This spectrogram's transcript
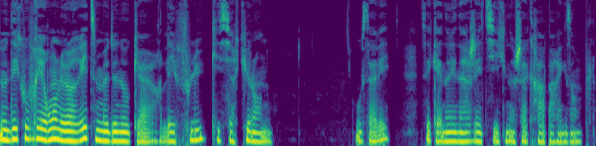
Nous découvrirons le rythme de nos cœurs, les flux qui circulent en nous. Vous savez, ces canaux énergétiques, nos chakras par exemple.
